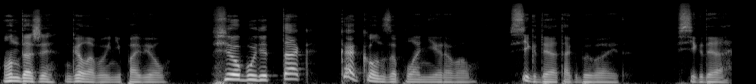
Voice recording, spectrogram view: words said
Он даже головой не повел. Все будет так, как он запланировал. Всегда так бывает. Всегда.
